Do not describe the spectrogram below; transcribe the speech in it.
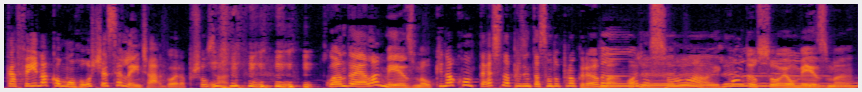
Cafeína como host é excelente. Ah, agora puxou o saco. quando é ela mesma, o que não acontece na apresentação do programa. Olha só, e quando eu sou eu mesma?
